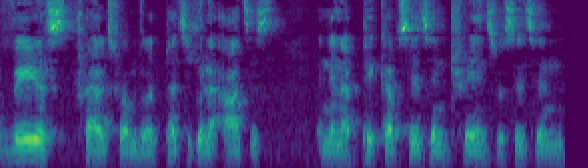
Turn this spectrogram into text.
various tracks from the particular artist and then i pick up certain trends or certain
